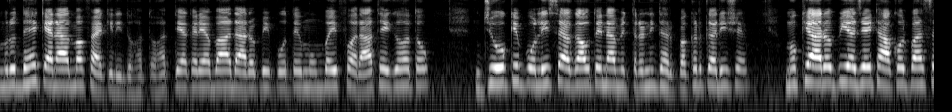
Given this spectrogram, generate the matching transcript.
મૃતદેહ કેનાલમાં ફેંકી દીધો હતો. હત્યા કર્યા બાદ આરોપી પોતે મુંબઈ ફરાર થઈ ગયો હતો. જો કે પોલીસે અગાઉ તેના મિત્રની ધરપકડ કરી છે. મુખ્ય આરોપી અજય ઠાકોર પાસે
